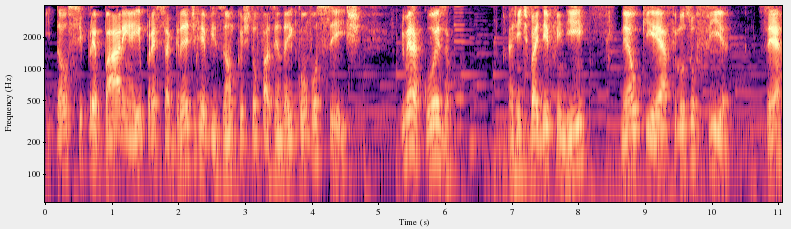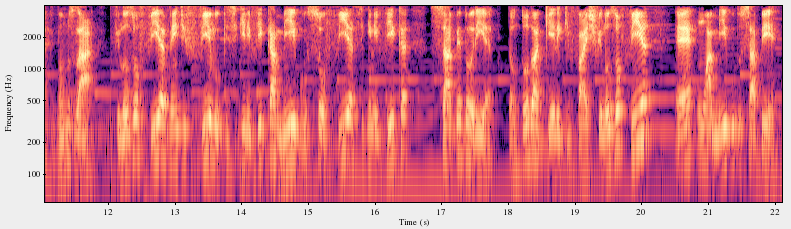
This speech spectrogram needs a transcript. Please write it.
Então se preparem aí para essa grande revisão que eu estou fazendo aí com vocês. Primeira coisa, a gente vai definir né, o que é a filosofia, certo? Vamos lá. Filosofia vem de filo, que significa amigo, sofia significa sabedoria. Então, todo aquele que faz filosofia é um amigo do saber.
